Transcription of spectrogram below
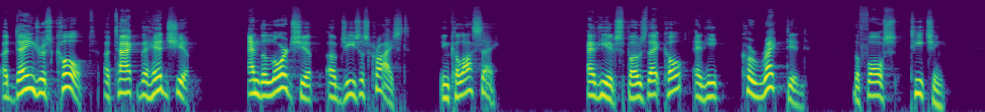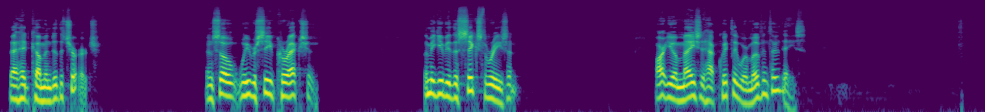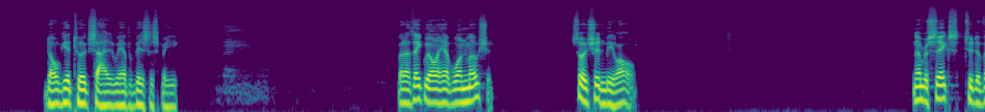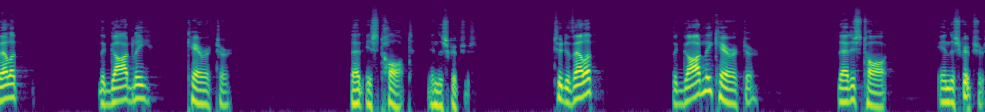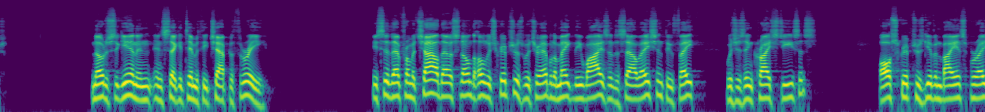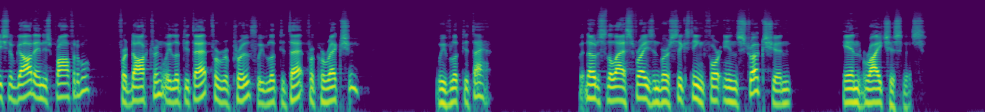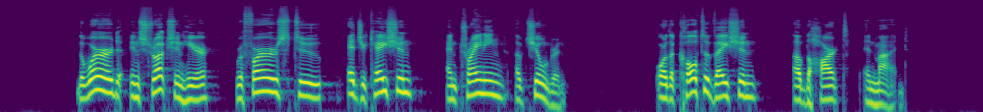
A dangerous cult attacked the headship and the lordship of Jesus Christ in Colossae. And he exposed that cult and he corrected the false teaching that had come into the church. And so we receive correction. Let me give you the sixth reason. Aren't you amazed at how quickly we're moving through these? Don't get too excited. We have a business meeting. But I think we only have one motion, so it shouldn't be long. Number six, to develop the godly character that is taught in the Scriptures. To develop the godly character that is taught in the Scriptures. Notice again in, in 2 Timothy chapter 3. He said that from a child thou hast known the Holy Scriptures, which are able to make thee wise unto salvation through faith which is in Christ Jesus. All scripture is given by inspiration of God and is profitable for doctrine. We looked at that. For reproof. We've looked at that. For correction. We've looked at that. But notice the last phrase in verse 16 for instruction in righteousness. The word instruction here refers to education and training of children or the cultivation of the heart and mind.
